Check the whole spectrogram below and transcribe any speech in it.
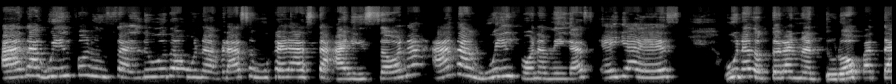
Ada Wilfon, un saludo, un abrazo, mujer, hasta Arizona. Ada Wilfon, amigas, ella es una doctora naturópata,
